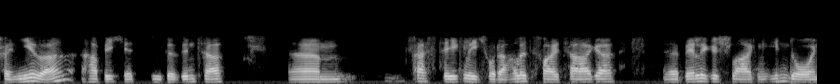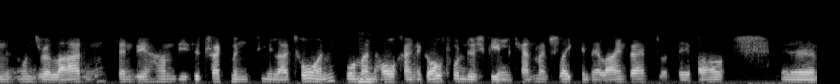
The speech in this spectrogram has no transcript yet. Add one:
trainiere, habe ich jetzt über Winter ähm, fast täglich oder alle zwei Tage äh, Bälle geschlagen indoor in unserer Laden, denn wir haben diese Trackman-Simulatoren, wo man auch eine Golfrunde spielen kann. Man schlägt in der Leinwand und der Ball, äh,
